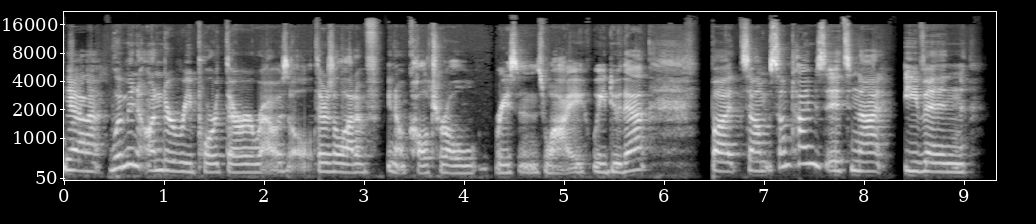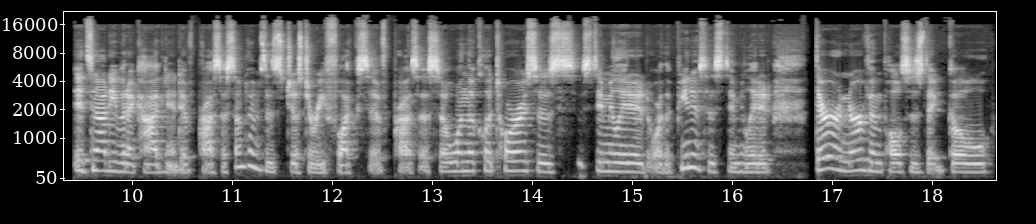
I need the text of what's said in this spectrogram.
Yeah women underreport their arousal. There's a lot of you know cultural reasons why we do that but um, sometimes it's not even it's not even a cognitive process. Sometimes it's just a reflexive process. So when the clitoris is stimulated or the penis is stimulated, there are nerve impulses that go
